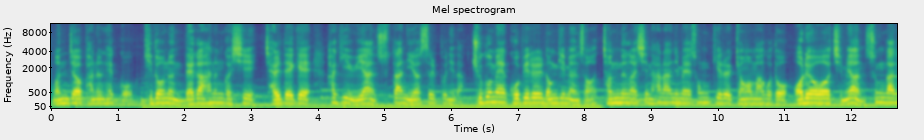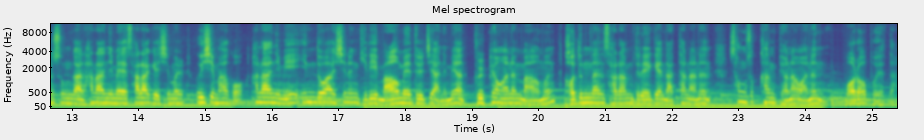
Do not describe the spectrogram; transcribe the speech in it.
먼저 반응했고 기도는 내가 하는 것이 잘되게 하기 위한 수단 이었을 뿐이다. 죽음의 고비를 넘기면서 전능하신 하나님의 손길을 경험하고도 어려워지면 순간순간 하나님의 살아계심을 의심하고 하나님이 인도하시는 길이 마음에 들지 않으면 불평하는 마음은 거듭난 사람들에게 나타나는 성숙한 변화와는 멀어 보였다.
